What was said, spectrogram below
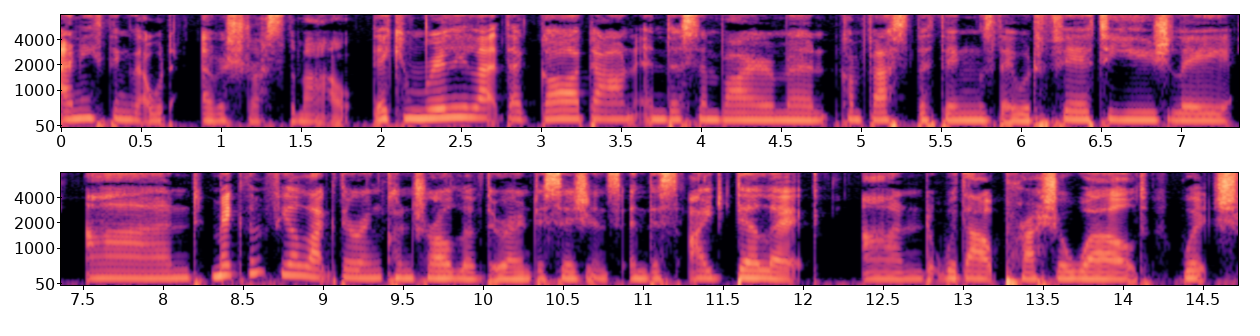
anything that would ever stress them out. They can really let their guard down in this environment, confess the things they would fear to usually, and make them feel like they're in control of their own decisions in this idyllic and without pressure world, which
